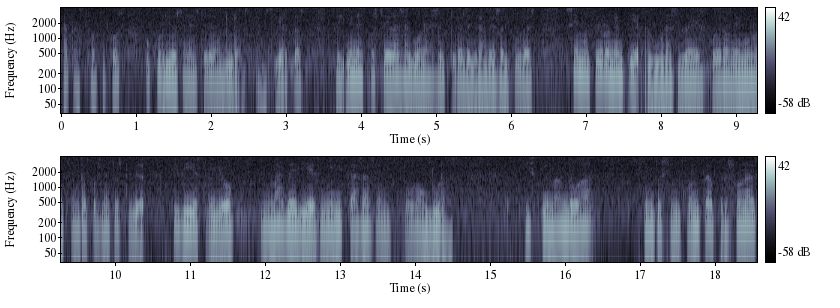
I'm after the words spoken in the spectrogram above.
catastróficos ocurridos en la historia de Honduras. En ciertas regiones costeras, algunas estructuras de grandes alturas se mantuvieron en pie. Algunas ciudades fueron en un 80% destruidas. Fifi destruyó más de 10.000 casas en toda Honduras, estimando a 150 personas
